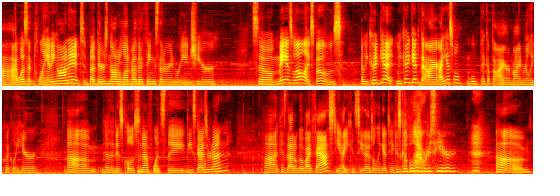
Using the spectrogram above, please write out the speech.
Uh, I wasn't planning on it, but there's not a lot of other things that are in range here. So, may as well, I suppose. And we could get we could get to the iron. I guess we'll we'll pick up the iron mine really quickly here, um, because it is close enough once the these guys are done. Because uh, that'll go by fast. Yeah, you can see that's only gonna take us a couple hours here. um,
